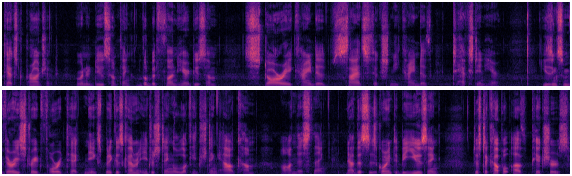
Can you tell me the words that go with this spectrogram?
text project, we're going to do something a little bit fun here, do some starry kind of science fiction-y kind of text in here using some very straightforward techniques, but it gives kind of an interesting look, interesting outcome on this thing. Now this is going to be using just a couple of pictures.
